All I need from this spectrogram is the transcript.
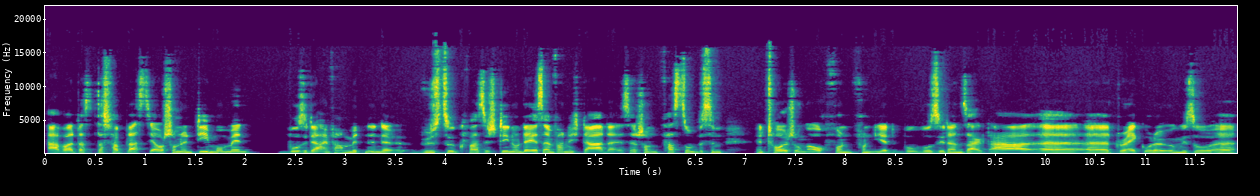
Aber das, das verblasst ja auch schon in dem Moment, wo sie da einfach mitten in der Wüste quasi stehen und er ist einfach nicht da. Da ist ja schon fast so ein bisschen Enttäuschung auch von, von ihr, wo, wo sie dann sagt, ah, äh, äh, Drake oder irgendwie so, äh,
